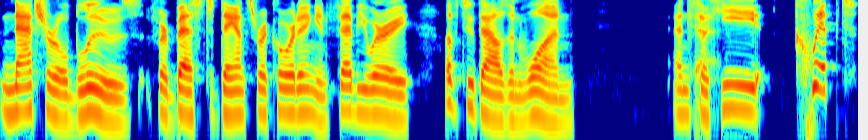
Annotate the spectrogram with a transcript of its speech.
Natural Blues for best dance recording in February of 2001. And so he quipped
